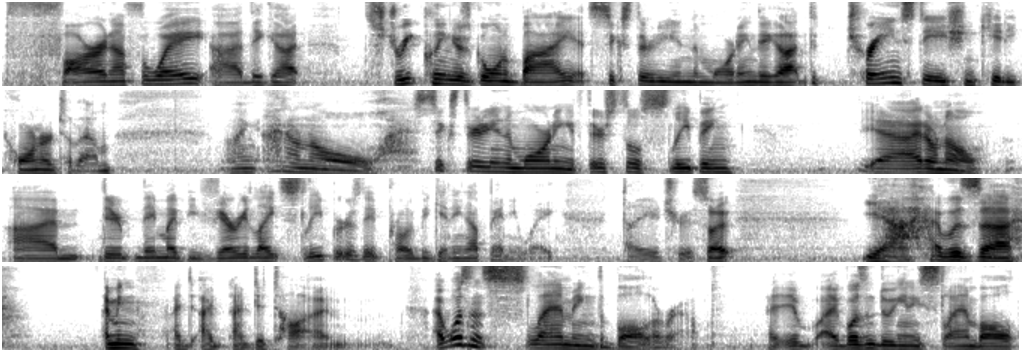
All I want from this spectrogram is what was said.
far enough away, uh, they got street cleaners going by at 6:30 in the morning. They got the train station kitty corner to them like I don't know, six thirty in the morning. If they're still sleeping, yeah, I don't know. Um, they they might be very light sleepers. They'd probably be getting up anyway. Tell you the truth. So, yeah, I was. Uh, I mean, I, I, I did talk. I, I wasn't slamming the ball around. I, I wasn't doing any slam ball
